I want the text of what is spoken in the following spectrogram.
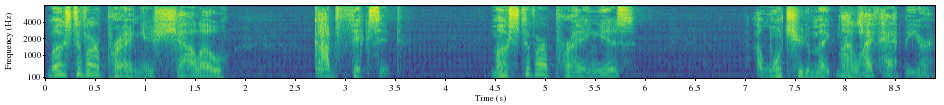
Most of our praying is shallow, God fix it. Most of our praying is, I want you to make my life happier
